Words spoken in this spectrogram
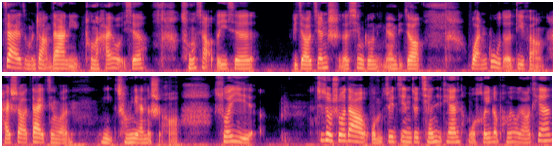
再怎么长大，你可能还有一些从小的一些比较坚持的性格里面比较顽固的地方，还是要带进了你成年的时候。所以，这就说到我们最近就前几天，我和一个朋友聊天，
